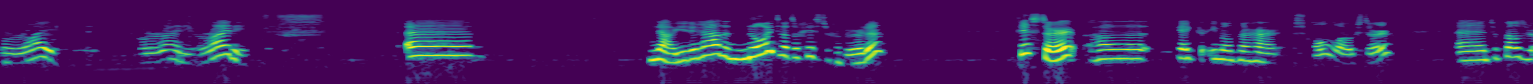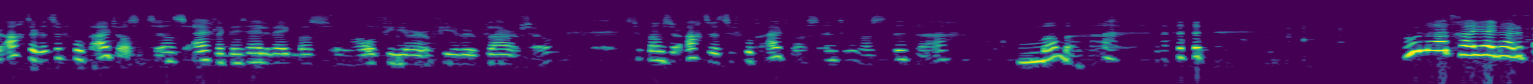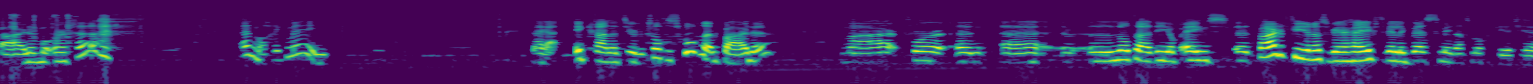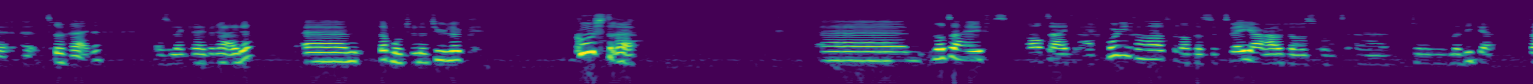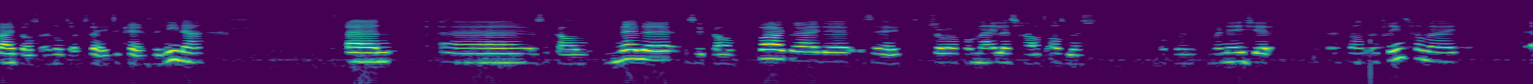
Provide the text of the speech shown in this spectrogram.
Alright. Alrighty, alrighty. Uh, nou, jullie raden nooit wat er gisteren gebeurde. Gisteren keek er iemand naar haar schoolrooster. En toen kwam ze erachter dat ze vroeg uit was. Want ze was eigenlijk deze hele week pas om half vier of vier uur klaar of zo. Dus toen kwam ze erachter dat ze vroeg uit was. En toen was de vraag: Mama, hoe laat ga jij naar de paarden morgen? en mag ik mee? Nou ja, ik ga natuurlijk s ochtends vroeg naar de paarden. Maar voor een uh, Lotta die opeens het paardenvirus weer heeft, wil ik best middags nog een keertje uh, terugrijden. Kan ze lekker even rijden. Um, dat moeten we natuurlijk koesteren. Uh, Lotte heeft altijd een eigen pony gehad, vanaf dat ze twee jaar oud was. Want uh, toen Madika vijf was en Lotte twee, toen kregen ze Nina. En uh, ze kan mennen, ze kan paardrijden. Ze heeft zowel van mij les gehad als les op een manege van een vriend van mij.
